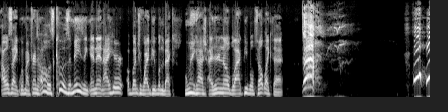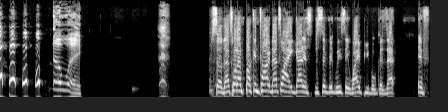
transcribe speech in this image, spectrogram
I was like with my friends, oh, it's cool, it's amazing. And then I hear a bunch of white people in the back, oh my gosh, I didn't know black people felt like that. no way. So that's what I'm fucking talking. That's why I gotta specifically say white people because that if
